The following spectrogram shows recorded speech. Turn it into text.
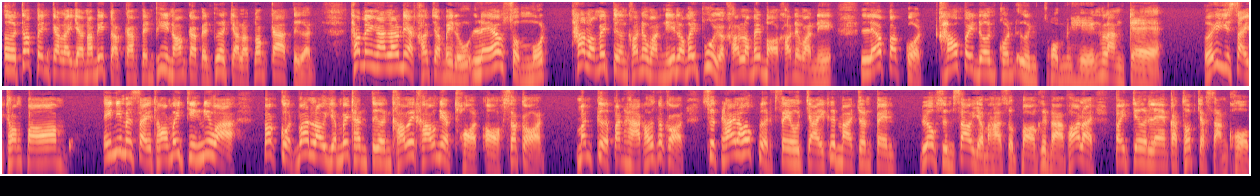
เออถ้าเป็นกัลยาณมิตรต่อกันเป็นพี่น้องกันเป็นเพื่อนกันเราต้องกล้าเตือน ถ้าไม่งั้นแล้วเนี่ยเขาจะไม่รู้แล้วสมมุติ ถ้าเราไม่เตือนเขาในวันนี้ เราไม่พูดกับเขาเราไม่บอกเขาในวันนี้ แล้วปรากฏเขาไปโดนคนอื่นข่มเหงรังแกเฮ้ยใส่ทองปลอมไอ้นี่มันใส่ทองไม่จริงนี่หว่า ปรากฏว่าเรายังไม่ทันเตือนเขาให้เขาเนี่ยถอดออกซะก่อน มันเกิดปัญหาเขาซะก่อน สุดท้ายแล้วเขาเกิดเฟลใจขึ้นมาจนเป็นโรคซึมเศร้าอย่างมหาสมปองขึ้นมา เพราะอะไรไปเจอแรงกระทบจากสังคม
